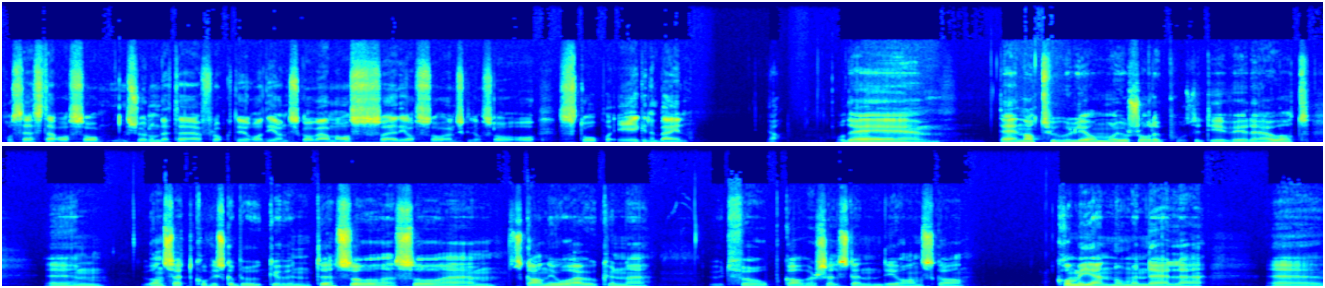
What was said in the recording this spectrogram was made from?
prosess der også. Selv om dette er flokkdyr og de ønsker å være med oss, så de også, ønsker de også å stå på egne bein. Og det er, det er naturlig, og man må jo se det positive i det òg, at um, uansett hva vi skal bruke hunden til, så, så um, skal han jo òg kunne utføre oppgaver selvstendig, og han skal komme gjennom en del uh,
